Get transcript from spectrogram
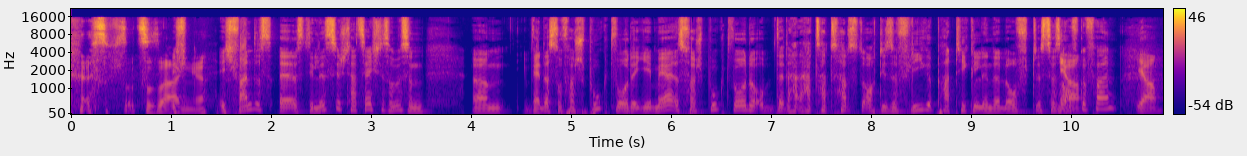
Sozusagen, ja. Ich fand es äh, stilistisch tatsächlich so ein bisschen, ähm, wenn das so verspukt wurde, je mehr es verspukt wurde, um, hat, hat, hattest du auch diese Fliegepartikel in der Luft. Ist das Ja. aufgefallen? Ja,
